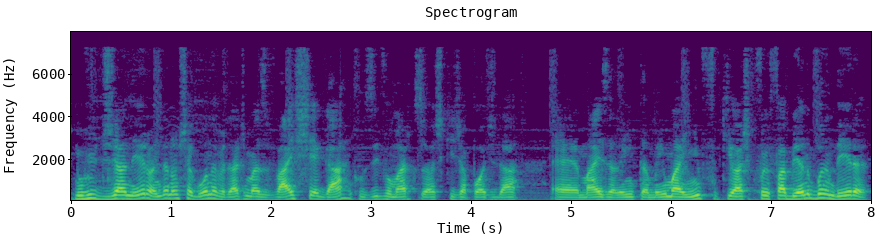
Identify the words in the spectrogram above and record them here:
no Rio de Janeiro. Ainda não chegou, na verdade, mas vai chegar. Inclusive, o Marcos, eu acho que já pode dar é, mais além também uma info que eu acho que foi Fabiano Bandeira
